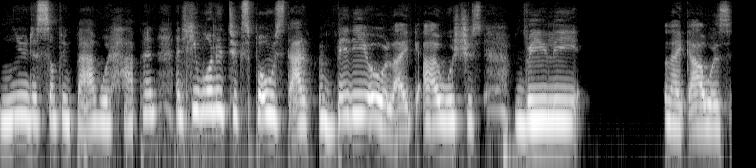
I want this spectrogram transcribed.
knew that something bad would happen. And he wanted to expose that video. Like i was just really like i was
